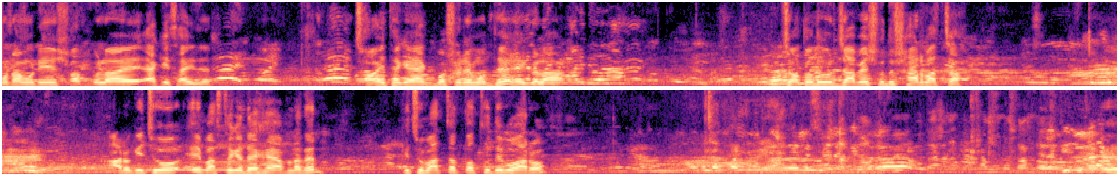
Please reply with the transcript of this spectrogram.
মোটামুটি সবগুলাই একই সাইজের। ছয় থেকে এক বছরের মধ্যে এগুলা যত দূর যাবে শুধু সার বাচ্চা। আরও কিছু এ পাশ থেকে দেখায় আপনাদের। কিছু বাচ্চার তথ্য দেব আরও। এই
